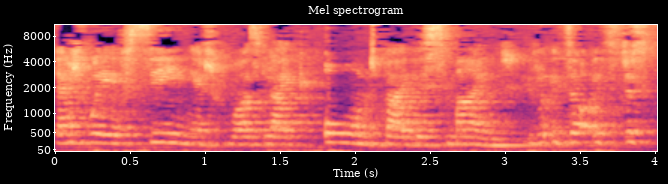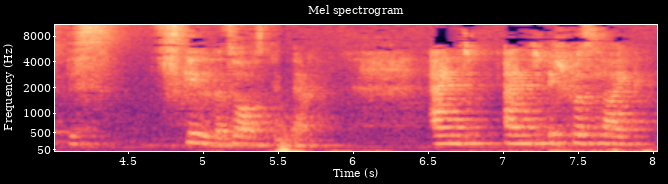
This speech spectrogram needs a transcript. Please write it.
That way of seeing it was like owned by this mind. It's al- it's just this skill that's always been there, and and it was like,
